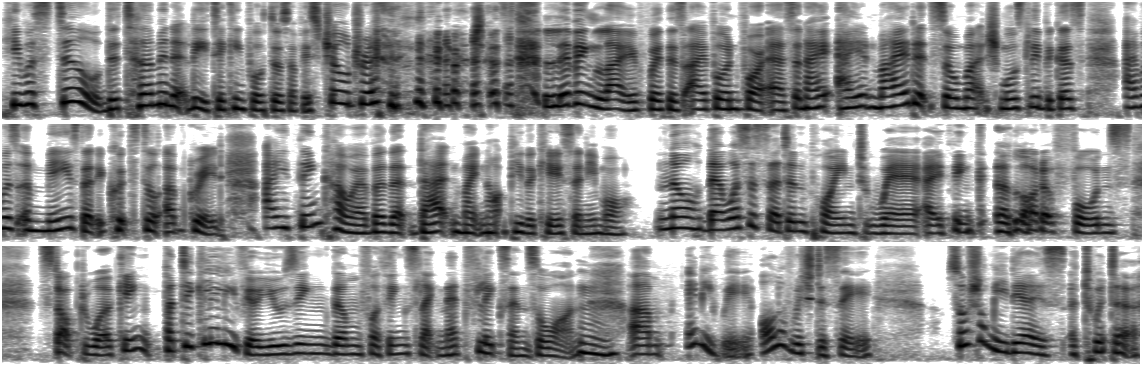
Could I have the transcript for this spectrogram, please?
he was still determinedly taking photos of his children, just living life with his iPhone 4S, and I I admired it so much, mostly because I was amazed that it could still upgrade. I think, however, that that might not be the case anymore. No, there was a certain point where I think a lot of phones stopped working, particularly if you're using them for things like Netflix and so on. Um, anyway, all of which to say, social media is a Twitter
